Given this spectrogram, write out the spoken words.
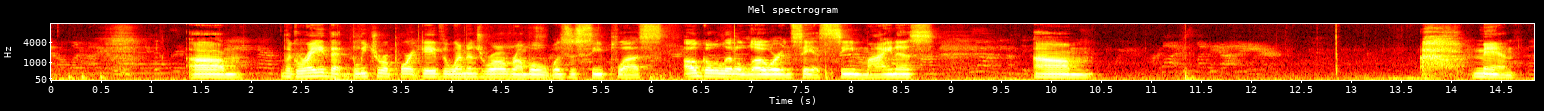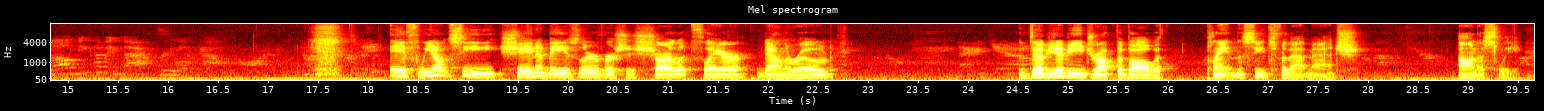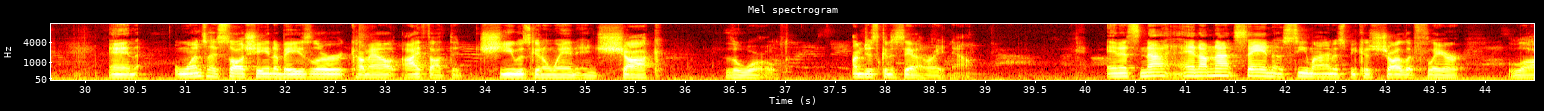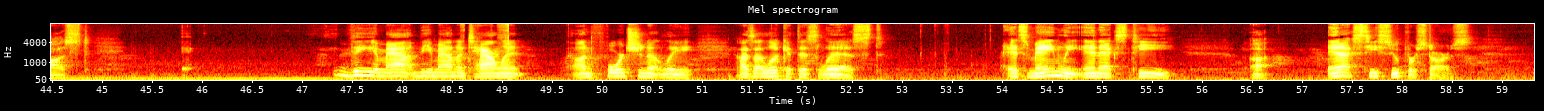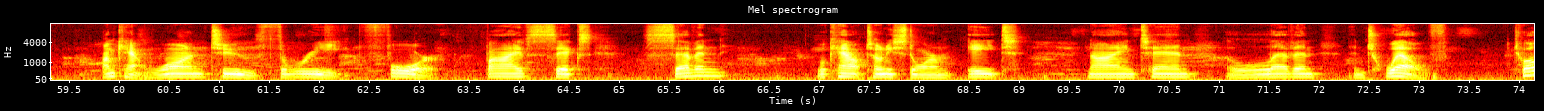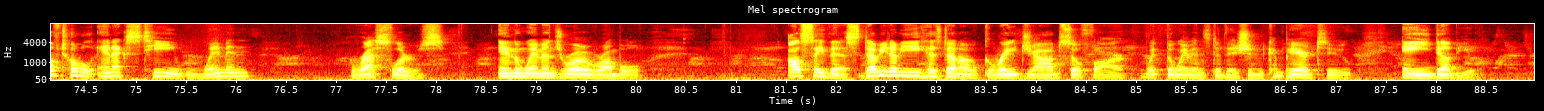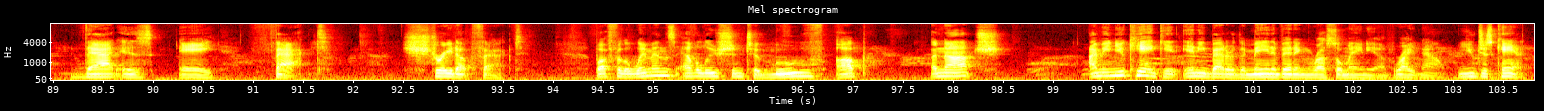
Um, the grade that Bleacher Report gave the Women's Royal Rumble was a C plus. I'll go a little lower and say a C minus. Um, man, if we don't see Shayna Baszler versus Charlotte Flair down the road, WWE dropped the ball with planting the seeds for that match. Honestly. And once I saw Shayna Baszler come out, I thought that she was going to win and shock the world. I'm just going to say that right now. And it's not and I'm not saying a C minus because Charlotte Flair lost. The amount the amount of talent unfortunately as I look at this list it's mainly NXT uh, NXT superstars. I'm counting one, two, three, four, five, six, seven. We'll count Toni Storm. Eight, nine, ten, eleven, and twelve. Twelve total NXT women wrestlers in the Women's Royal Rumble. I'll say this WWE has done a great job so far with the women's division compared to AEW. That is a fact. Straight up fact. But for the women's evolution to move up a notch, I mean, you can't get any better than main eventing WrestleMania right now. You just can't.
